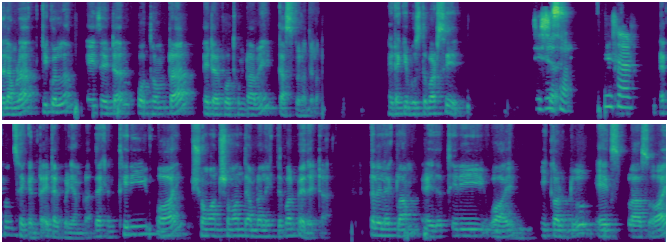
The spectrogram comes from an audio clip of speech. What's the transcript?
তাহলে আমরা কি করলাম? এই যে এটার প্রথমটা এটার প্রথমটা আমি কাজ করে দিলাম। এটা কি বুঝতে পারছি? জি জি স্যার। স্যার। জি স্যার। এখন সেকেন্ডটা এটা করি আমরা। দেখেন থ্রি ওয়াই সমান সমান দিয়ে আমরা লিখতে পারব যে এটা। তাহলে লিখলাম এই যে three Y equal to X plus Y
